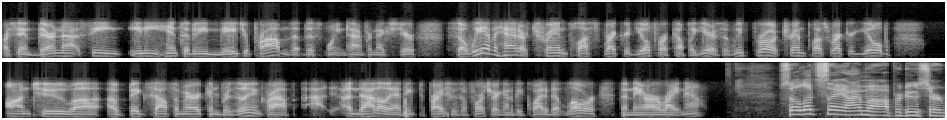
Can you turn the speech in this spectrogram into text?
are saying they're not seeing any hints of any major problems at this point in time for next year. So we haven't had a trend plus record yield for a couple of years. If we throw a trend plus record yield onto uh, a big South American Brazilian crop, undoubtedly I think the prices unfortunately are going to be quite a bit lower than they are right now. So let's say I'm a, producer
